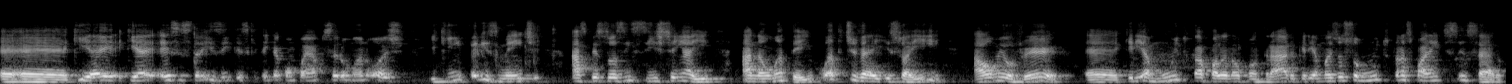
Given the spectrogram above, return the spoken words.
é, é, que, é, que é esses três itens que tem que acompanhar para o ser humano hoje. E que, infelizmente, as pessoas insistem aí a não manter. Enquanto tiver isso aí, ao meu ver, é, queria muito estar falando ao contrário, queria, mas eu sou muito transparente e sincero.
